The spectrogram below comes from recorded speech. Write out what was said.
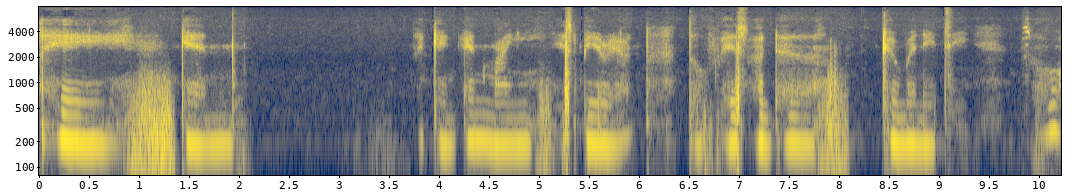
I can I can gain my experience to face other community. So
